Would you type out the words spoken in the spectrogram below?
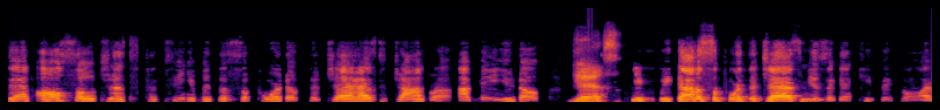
then also just continuing the support of the jazz genre. I mean you know yes. we, we got to support the jazz music and keep it going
